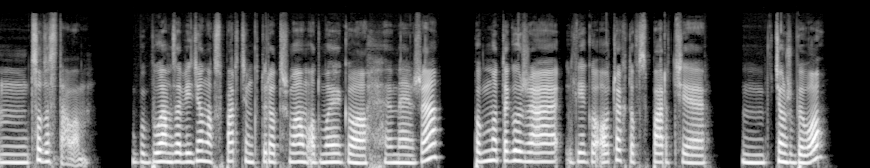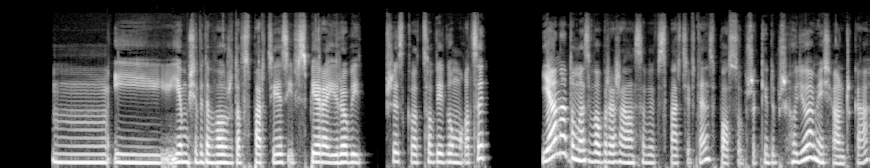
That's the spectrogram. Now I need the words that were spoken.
mm, co dostałam. Bo byłam zawiedziona wsparciem, które otrzymałam od mojego męża, pomimo tego, że w jego oczach to wsparcie mm, wciąż było. Mm, I jemu się wydawało, że to wsparcie jest i wspiera i robi wszystko, co w jego mocy. Ja natomiast wyobrażałam sobie wsparcie w ten sposób, że kiedy przychodziła miesiączka,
